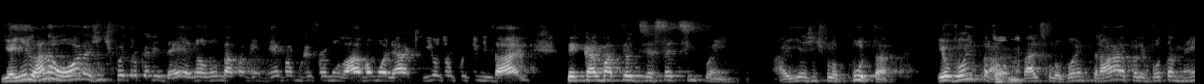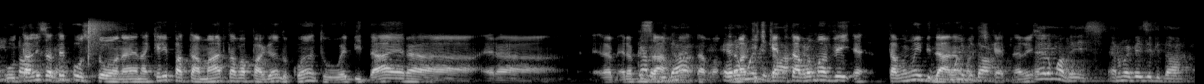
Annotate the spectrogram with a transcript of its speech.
E aí, lá na hora, a gente foi trocando ideia. Não, não dá para vender, vamos reformular, vamos olhar aqui, outra oportunidade. Pecar bateu 17,50. Aí a gente falou, puta, eu vou entrar. Toma. O Thales falou, vou entrar. Eu falei, vou também. O Thales até postou, né? Naquele patamar, estava pagando quanto? O EBITDA era... era... Era, era bizarro, Cara, né? Tava, era o market cap estava uma vez, é, tava um EBITDA, um né? EBITDA. Market cap, era, era uma vez, era uma vez EBITDA,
